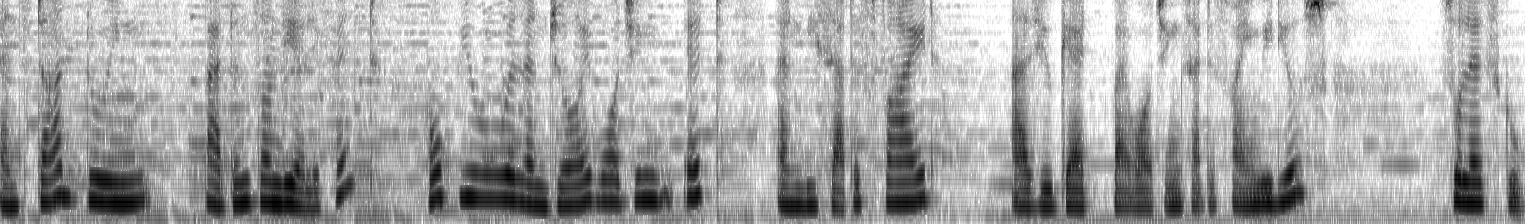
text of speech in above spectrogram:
and start doing patterns on the elephant. Hope you will enjoy watching it and be satisfied as you get by watching satisfying videos. So let's go.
